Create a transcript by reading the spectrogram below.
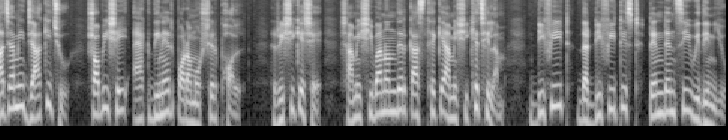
আজ আমি যা কিছু, সবই সেই একদিনের পরামর্শের ফল। ঋষিকেশে স্বামী শিবানন্দের কাছ থেকে আমি শিখেছিলাম, defeat the defeatist tendency within you.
